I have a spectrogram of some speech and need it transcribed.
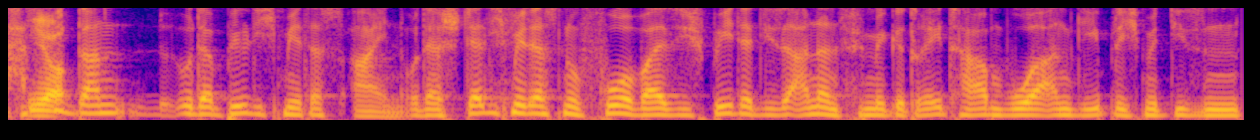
Hast Ja. du dann, oder bilde ich mir das ein? Oder stelle ich mir das nur vor, weil sie später diese anderen Filme gedreht haben, wo er angeblich mit diesem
